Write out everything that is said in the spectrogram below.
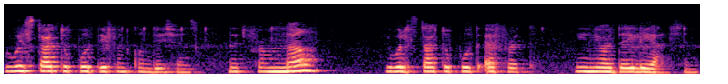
you will start to put different conditions. That from now you will start to put effort in your daily actions.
